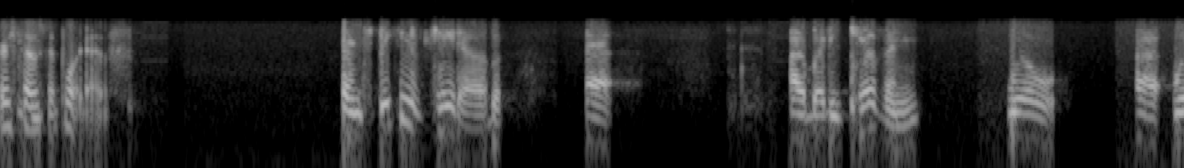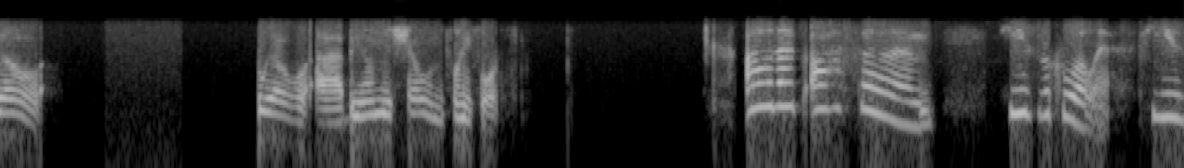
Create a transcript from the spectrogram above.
are so supportive. And speaking of K-Dub, uh, our buddy Kevin will uh, will will uh, be on the show on the twenty fourth. Oh, that's awesome. He's the coolest. He's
